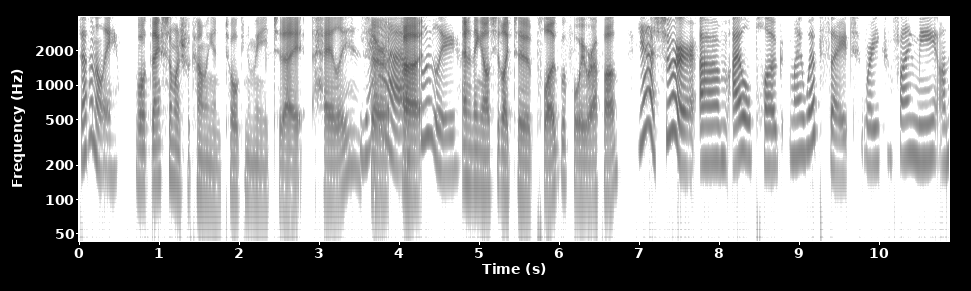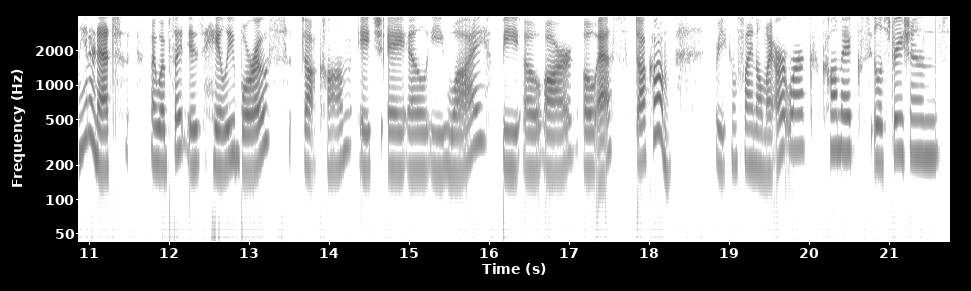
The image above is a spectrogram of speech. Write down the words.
definitely. well thanks so much for coming and talking to me today haley Yeah, so uh, absolutely. anything else you'd like to plug before we wrap up Yeah, sure. Um, I will plug my website where you can find me on the internet. My website is haleyboros.com, H A L E Y B O R O S.com, where you can find all my artwork, comics, illustrations,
